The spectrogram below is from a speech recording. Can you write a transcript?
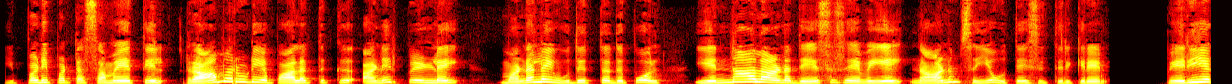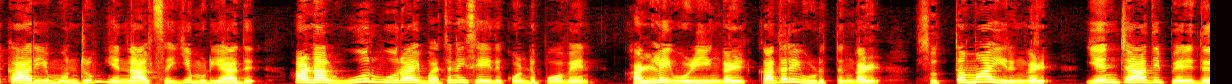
இப்படிப்பட்ட சமயத்தில் ராமருடைய பாலத்துக்கு அனிற்பிள்ளை மணலை உதிர்த்தது போல் என்னாலான தேச சேவையை நானும் செய்ய உத்தேசித்திருக்கிறேன். பெரிய காரியம் ஒன்றும் என்னால் செய்ய முடியாது. ஆனால் ஊர் ஊராய் பஜனை செய்து கொண்டு போவேன். கள்ளை ஒழியுங்கள் கதரை உடுத்துங்கள் சுத்தமாயிருங்கள் என் ஜாதி பெரிது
